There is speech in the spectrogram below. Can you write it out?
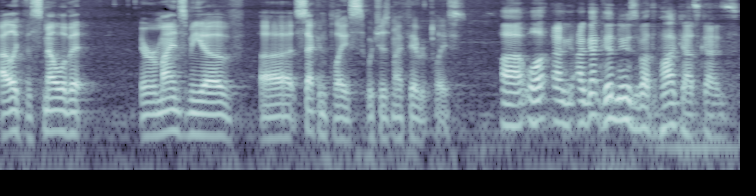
I like the smell of it. It reminds me of uh, second place, which is my favorite place. Uh, well, I, I've got good news about the podcast, guys.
